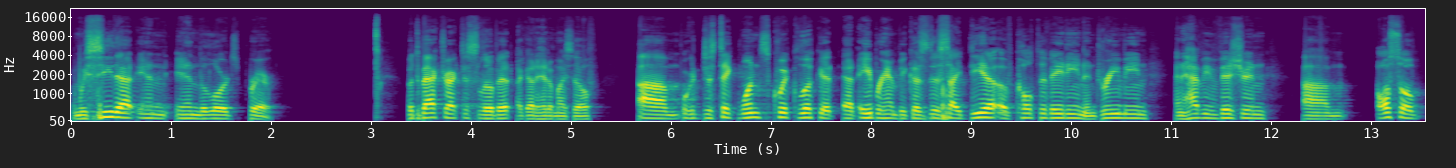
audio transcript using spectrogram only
And we see that in, in the Lord's Prayer. But to backtrack just a little bit, I got ahead of myself. Um, we're going to just take one quick look at, at Abraham because this idea of cultivating and dreaming and having vision um, also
